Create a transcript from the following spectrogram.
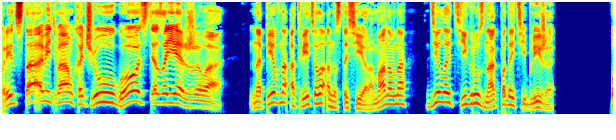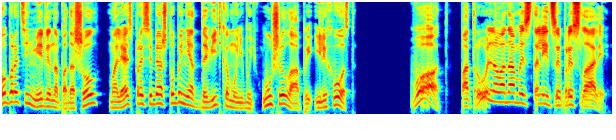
«Представить вам хочу гостя заезжего!» Напевно ответила Анастасия Романовна, делая тигру знак подойти ближе. Оборотень медленно подошел, молясь про себя, чтобы не отдавить кому-нибудь уши, лапы или хвост. «Вот, патрульного нам из столицы прислали.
